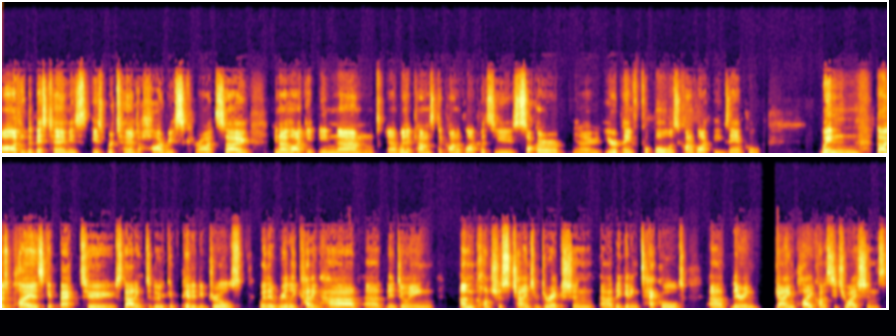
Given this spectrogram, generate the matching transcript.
I think the best term is is return to high risk, right? So, you know, like in, in um, know, when it comes to kind of like let's use soccer, you know, European football as kind of like the example. When those players get back to starting to do competitive drills where they're really cutting hard, uh, they're doing unconscious change of direction, uh, they're getting tackled, uh, they're in gameplay kind of situations.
